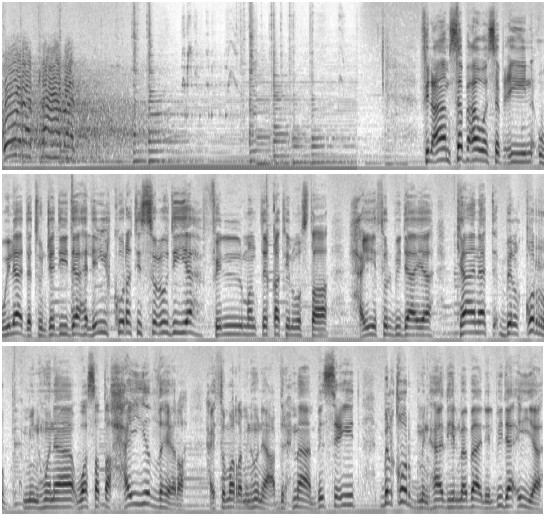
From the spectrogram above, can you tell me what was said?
كوره اتلعبت في العام 77 ولادة جديدة للكرة السعودية في المنطقة الوسطى حيث البداية كانت بالقرب من هنا وسط حي الظهيرة حيث مر من هنا عبد الرحمن بن سعيد بالقرب من هذه المباني البدائية.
